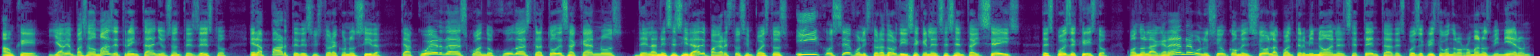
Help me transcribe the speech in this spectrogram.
aunque ya habían pasado más de 30 años antes de esto, era parte de su historia conocida. ¿Te acuerdas cuando Judas trató de sacarnos de la necesidad de pagar estos impuestos? Y Josefo, el historiador, dice que en el 66 después de Cristo. Cuando la gran revolución comenzó, la cual terminó en el 70 después de Cristo, cuando los romanos vinieron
